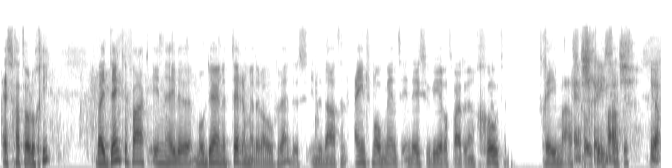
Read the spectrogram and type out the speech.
eschatologie, wij denken vaak in hele moderne termen erover. Hè? Dus inderdaad een eindmoment in deze wereld waar er een grote schema's, en grote schema's. Ja,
